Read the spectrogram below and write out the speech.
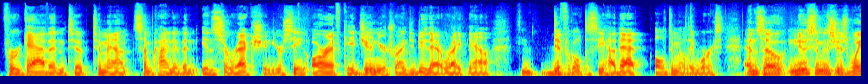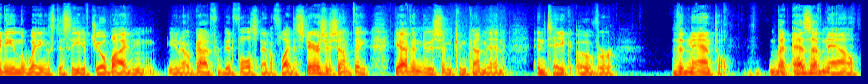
for Gavin to, to mount some kind of an insurrection. You're seeing RFK Jr. trying to do that right now. Difficult to see how that ultimately works. And so Newsom is just waiting in the wings to see if Joe Biden, you know, God forbid, falls down a flight of stairs or something, Gavin Newsom can come in and take over the mantle. But as of now,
